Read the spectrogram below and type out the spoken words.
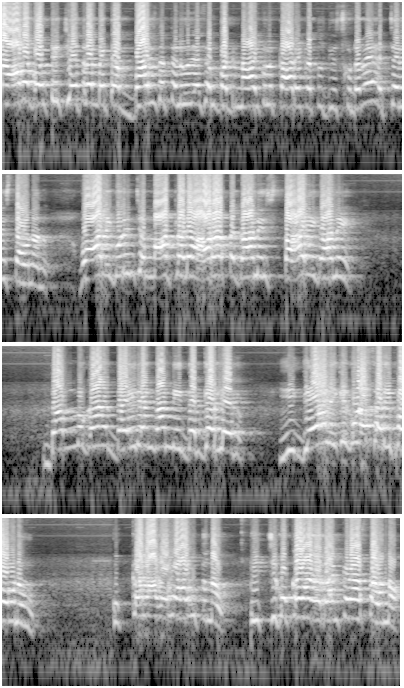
రావగొట్టి చేతిలో పెట్టే బాధ్యత తెలుగుదేశం పార్టీ నాయకులు కార్యకర్తలు తీసుకుంటారని హెచ్చరిస్తా ఉన్నాను. వారి గురించి మాట్లాడే అర్హత కానీ స్థాయి కానీ దమ్ము కానీ ధైర్యం కానీ నీ దగ్గర లేదు. ఈ దేనికి కూడా సరిపోవు నువ్వు. కుక్కలాగా వాగుతున్నావు. పిచ్చి కుక్కలాగా రంకరేస్తా ఉన్నావు.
